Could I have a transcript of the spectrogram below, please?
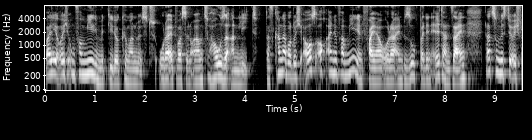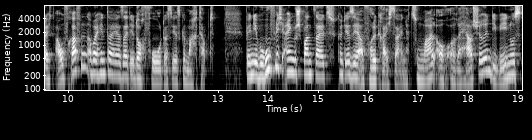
weil ihr euch um Familienmitglieder kümmern müsst oder etwas in eurem Zuhause anliegt. Das kann aber durchaus auch eine Familienfeier oder ein Besuch bei den Eltern sein. Dazu müsst ihr euch vielleicht aufraffen, aber hinterher seid ihr doch froh, dass ihr es gemacht habt. Wenn ihr beruflich eingespannt seid, könnt ihr sehr erfolgreich sein, zumal auch eure Herrscherin, die Venus,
